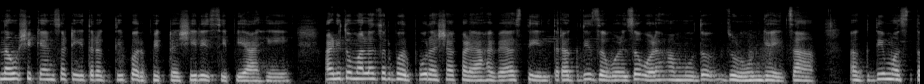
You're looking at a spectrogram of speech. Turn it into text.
नवशिक्यांसाठी तर अगदी परफेक्ट अशी रेसिपी आहे. आणि तुम्हाला जर भरपूर अशा कळ्या हव्या असतील तर अगदी जवळजवळ हा मोदक जुळवून घ्यायचा. अगदी मस्त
